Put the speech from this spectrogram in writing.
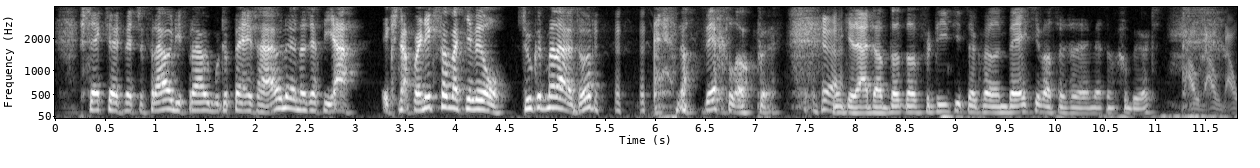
seks heeft met zijn vrouw. Die vrouw moet opeens huilen. En dan zegt hij, ja, ik snap er niks van wat je wil. Zoek het maar uit hoor. en dan weglopen. Ja. Denk je, nou, dan, dan, dan verdient hij het ook wel een beetje wat er eh, met hem gebeurt. Nou, nou, nou.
